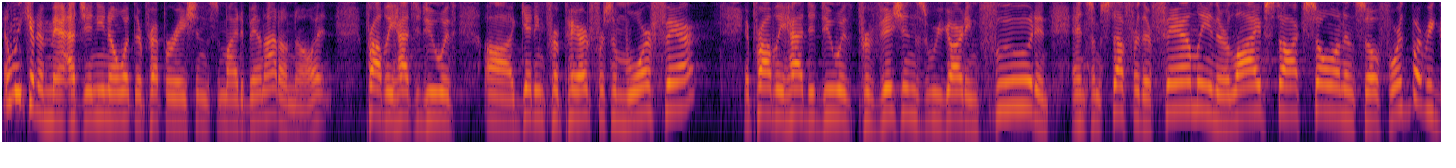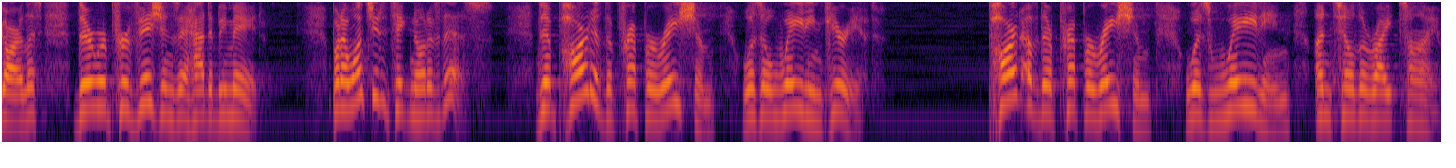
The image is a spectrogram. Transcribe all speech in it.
And we can imagine, you know, what their preparations might have been. I don't know. It probably had to do with uh, getting prepared for some warfare. It probably had to do with provisions regarding food and, and some stuff for their family and their livestock, so on and so forth. But regardless, there were provisions that had to be made. But I want you to take note of this that part of the preparation was a waiting period. Part of their preparation was waiting until the right time.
